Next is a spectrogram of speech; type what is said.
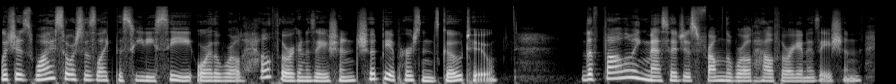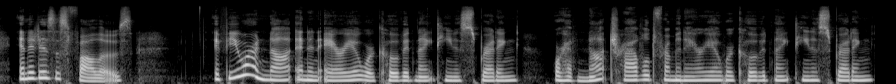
which is why sources like the CDC or the World Health Organization should be a person's go to. The following message is from the World Health Organization, and it is as follows If you are not in an area where COVID 19 is spreading, or have not traveled from an area where COVID 19 is spreading,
